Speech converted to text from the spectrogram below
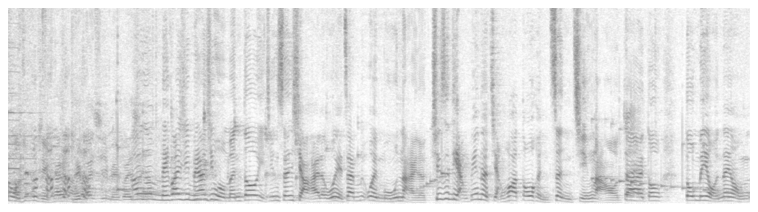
我就不解开了，没关系，没关系。他说没关系，没关系，我们都已经生小孩了，我也在喂母奶了。其实两边的讲话都很震惊啦，哦，大家都都没有那种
